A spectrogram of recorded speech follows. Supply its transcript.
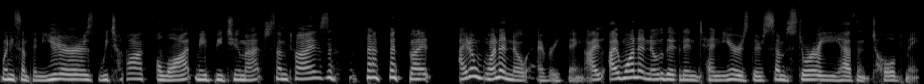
20 something years. We talk a lot, maybe too much sometimes, but I don't want to know everything. I, I want to know that in 10 years, there's some story he hasn't told me.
